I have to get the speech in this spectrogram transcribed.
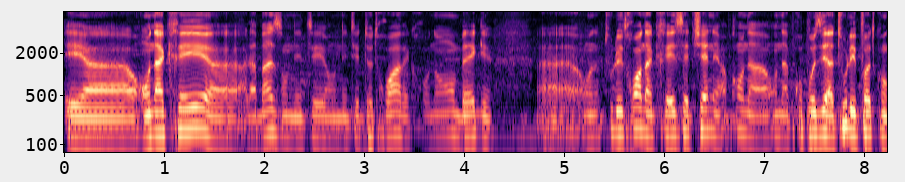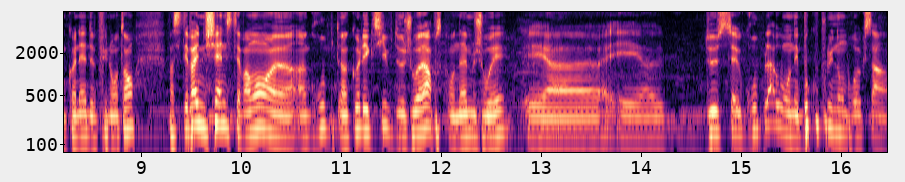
Et euh, on a créé, euh, à la base, on était, on était deux, trois avec Ronan, Beg. Euh, on a- tous les trois, on a créé cette chaîne et après, on a, on a proposé à tous les potes qu'on connaît depuis longtemps. Enfin, c'était pas une chaîne, c'était vraiment euh, un groupe, un collectif de joueurs parce qu'on aime jouer. Et, euh, et euh, de ce groupe-là où on est beaucoup plus nombreux que ça. hein.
